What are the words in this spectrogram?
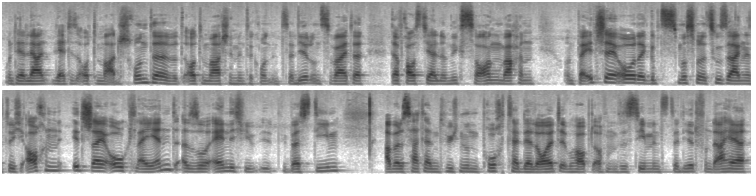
und der lädt es automatisch runter, wird automatisch im Hintergrund installiert und so weiter. Da brauchst du dir halt um nichts Sorgen machen. Und bei itch.io, da gibt es, muss man dazu sagen, natürlich auch einen itch.io-Client, also ähnlich wie, wie bei Steam aber das hat halt natürlich nur einen Bruchteil der Leute überhaupt auf dem System installiert. Von daher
